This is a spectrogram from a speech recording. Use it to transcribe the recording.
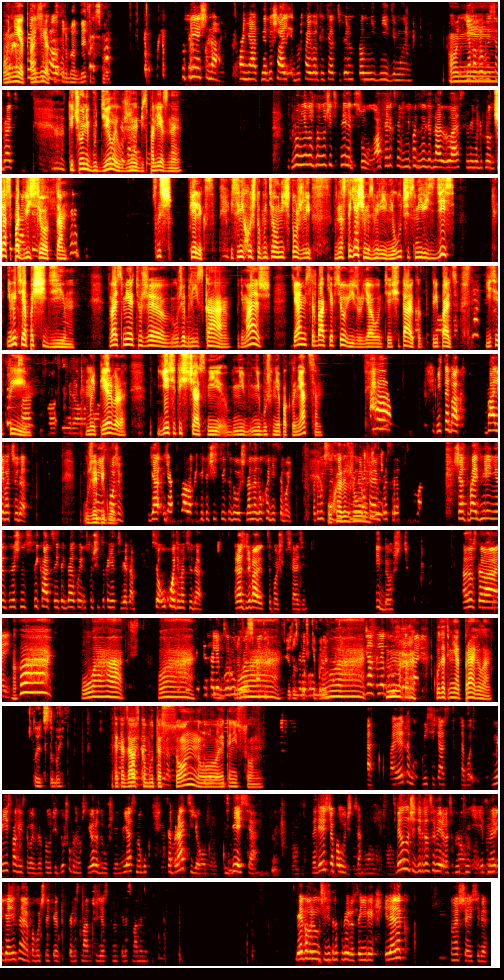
О нет, Олег. Тут трещина. Понятно, душа, душа его разлетелась, теперь он стал невидимым. О Я попробую нет. собрать... Ты что-нибудь делай уже бесполезное. Ну, мне нужно внушить Феликсу, а Феликс не, не позволит на лазить ему гипнозу. Сейчас Феликс. подвесется. Слышь, Феликс, если не хочешь, чтобы мы тебя уничтожили в настоящем измерении, лучше смирись здесь, и мы тебя пощадим. Твоя смерть уже, уже близка, понимаешь? Я, мистер Бак, я все вижу, я вот тебя считаю, как три пальца. Если ты, мы первый раз, если ты сейчас не, не, не будешь мне поклоняться, Ага. Мистер Бак, валим отсюда. уже Мы не бегу. сможем. Я, я собрала какие-то частицы душ. Нам надо уходить с тобой. Потому что Ухожу. мы нарушаем пространство. Сейчас два измерения начнут стыкаться, и тогда случится конец света. Все, уходим отсюда. Разрывают цепочку связи. И дождь. А ну вставай. Уа! Уа! Куда ты меня отправила? Что это с тобой? Это казалось как будто сон, но это не сон. Поэтому мы сейчас с тобой... Мы не смогли с тобой получить душу, потому что ее разрушили. Но я смогу собрать ее здесь. а. Надеюсь, все получится. Тебе лучше детрансформироваться, потому что и- я не знаю побочный эффект талисман, чудесными талисманами. Я говорю, лучше детрансформироваться, или, или Олег сломает шею себе.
